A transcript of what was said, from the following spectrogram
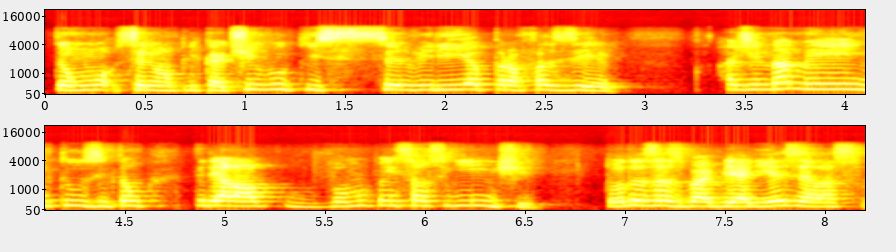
Então, seria um aplicativo que serviria para fazer agendamentos. Então, teria lá, vamos pensar o seguinte: todas as barbearias elas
